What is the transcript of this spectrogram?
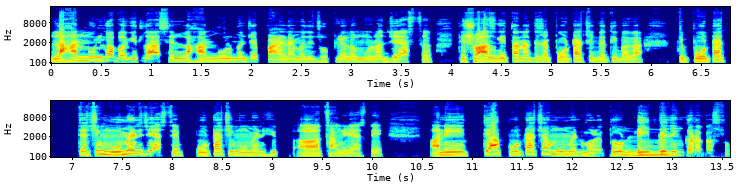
लहान मुलगा बघितला असेल लहान मूल म्हणजे पाळण्यामध्ये झोपलेलं मुलं जे असतं ते श्वास घेताना त्याच्या पोटाची गती बघा. ते पोटात त्याची मुवमेंट जी असते पोटाची मुवमेंट ही चांगली असते आणि त्या पोटाच्या मुवमेंटमुळे तो डीप ब्रिदिंग करत असतो.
